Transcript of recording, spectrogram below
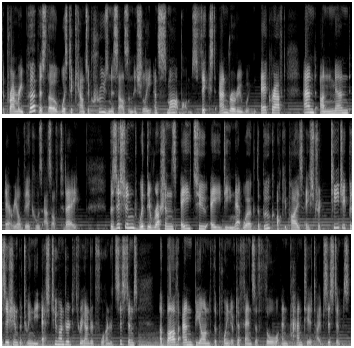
The primary purpose, though, was to counter cruise missiles initially and smart bombs, fixed and rotary wing aircraft, and unmanned aerial vehicles as of today. Positioned with the Russians' A2AD network, the Buk occupies a strategic position between the S 200, 300, 400 systems, above and beyond the point of defense of Tor and Pantsir type systems.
